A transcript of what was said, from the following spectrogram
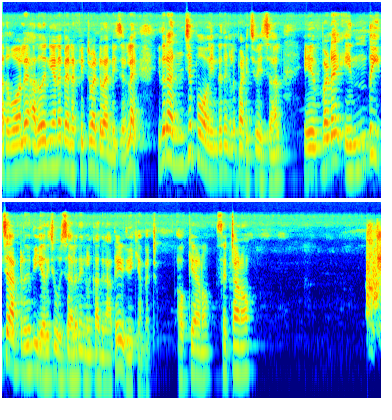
അതുപോലെ അത് തന്നെയാണ് ബെനിഫിറ്റും അഡ്വാന്റേജ് അല്ലേ? ഇതൊരു അഞ്ച് പോയിന്റ് നിങ്ങൾ പഠിച്ചു വെച്ചാൽ എവിടെ എന്ത് ഈ ചാപ്റ്ററിന് തിയറി ചോദിച്ചാലും നിങ്ങൾക്ക് അതിനകത്ത് എഴുതി വയ്ക്കാൻ പറ്റും. ഓക്കെ ആണോ? സെറ്റാണോ ഓക്കെ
